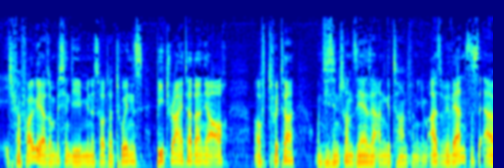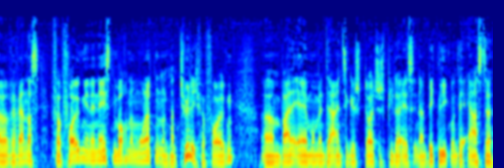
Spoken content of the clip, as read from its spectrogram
ich verfolge ja so ein bisschen die Minnesota Twins Beatwriter dann ja auch auf Twitter und die sind schon sehr, sehr angetan von ihm. Also wir werden das, äh, wir werden das verfolgen in den nächsten Wochen und Monaten und natürlich verfolgen, ähm, weil er im Moment der einzige deutsche Spieler ist in der Big League und der erste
